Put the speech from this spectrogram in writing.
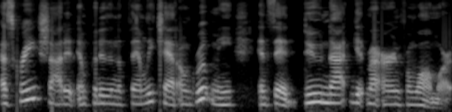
I screenshot it and put it in the family chat on GroupMe and said, Do not get my urn from Walmart.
